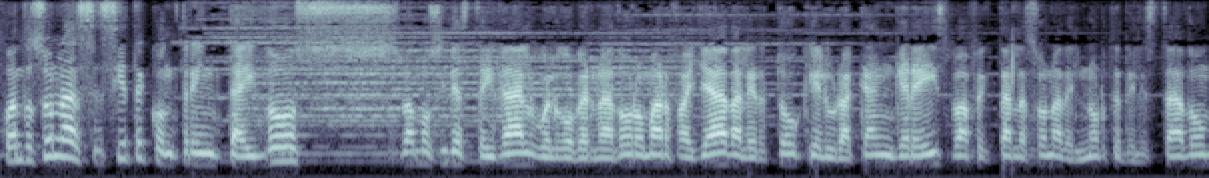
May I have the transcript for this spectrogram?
cuando son las 7.32, vamos a ir hasta Hidalgo. El gobernador Omar Fayad alertó que el huracán Grace va a afectar la zona del norte del estado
